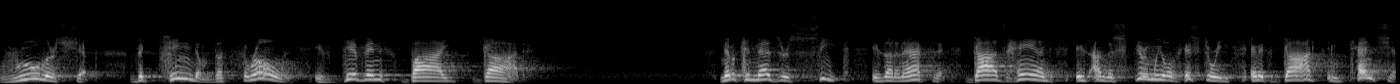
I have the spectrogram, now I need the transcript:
rulership, the kingdom, the throne is given by God. Nebuchadnezzar's seat is not an accident. God's hand is on the steering wheel of history, and it's God's intention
